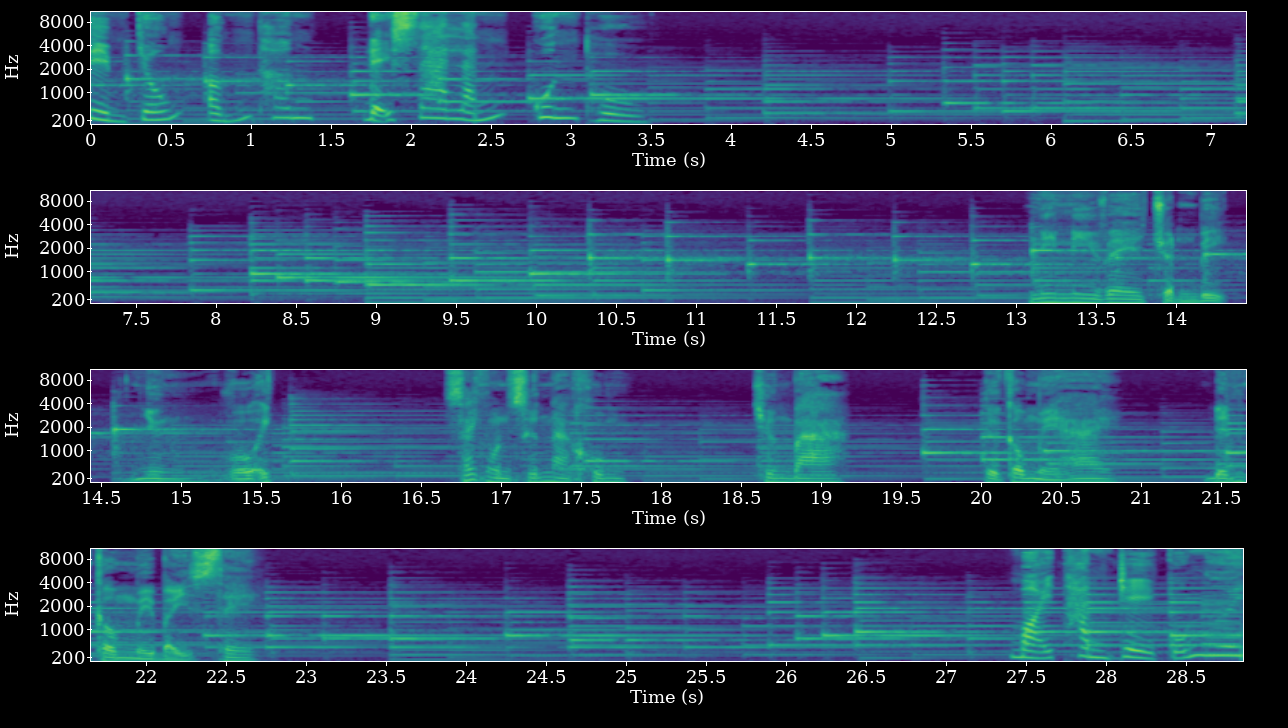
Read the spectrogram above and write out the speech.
tìm chốn ẩn thân để xa lánh quân thù Ninive chuẩn bị nhưng vô ích. Sách ngôn sứ Na Khung, chương 3, từ câu 12 đến câu 17c. Mọi thành trì của ngươi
